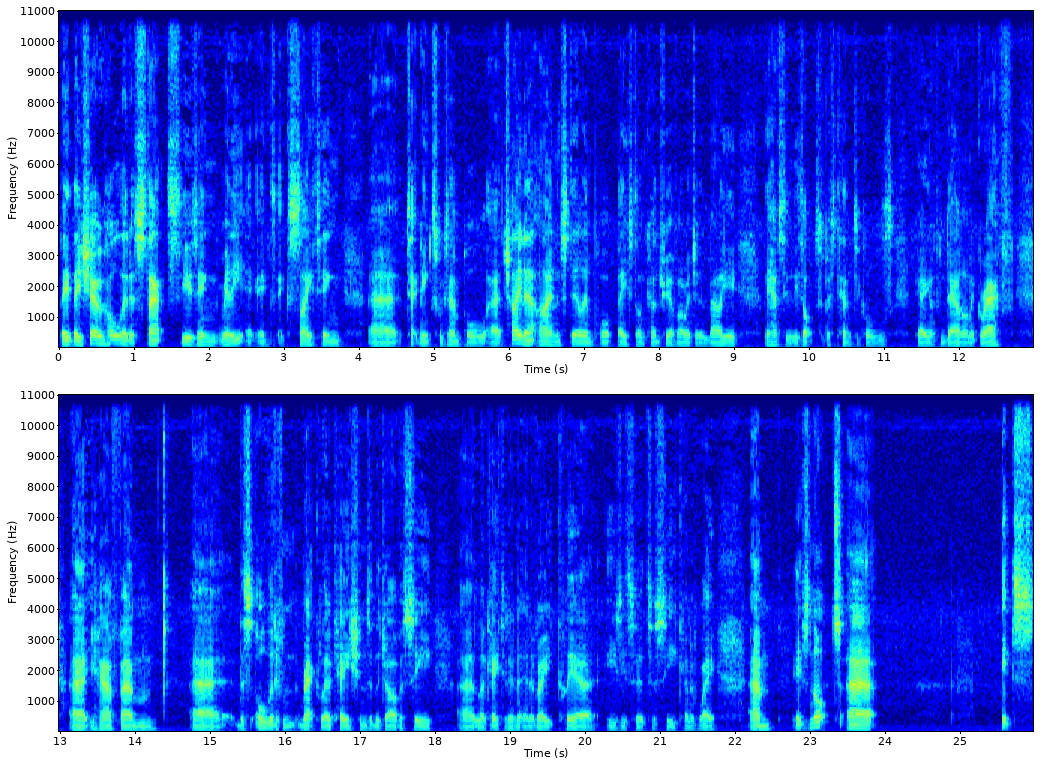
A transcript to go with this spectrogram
They they show a whole load of stats using really ex- exciting uh, techniques. For example, uh, China iron and steel import based on country of origin and value. They have seen these octopus tentacles going up and down on a graph. Uh, you have um, uh, this all the different wreck locations in the Java Sea. Uh, located in a, in a very clear, easy to, to see kind of way. Um, it's not. Uh, it's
